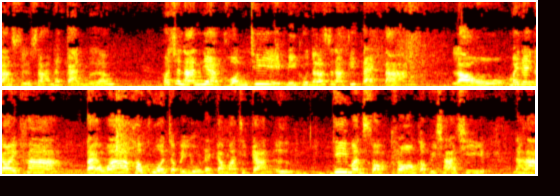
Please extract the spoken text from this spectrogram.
การสื่อสารทางการเมือง เพราะฉะนั้นเนี่ยคนที่มีคุณลักษณะที่แตกต่าง เราไม่ได้ด้อยค่า แต่ว่าเขาควรจะไปอยู่ในกรรมาธิการอื่น ที่มันสอดคล้องกับวิชาชีพนะคะ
